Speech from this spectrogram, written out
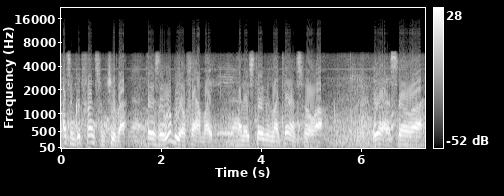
I had some good friends from Cuba. Yeah. There's the Rubio family, and they stayed with my parents for a while. Yeah, so, uh,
